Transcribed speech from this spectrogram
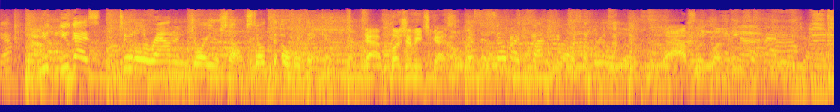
Yeah. You you guys tootle around and enjoy yourselves. Don't th- overthink it. Yeah, pleasure to meet you guys. This is so much fun for us. It really is. Yeah, absolute pleasure. And he's a fabulous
